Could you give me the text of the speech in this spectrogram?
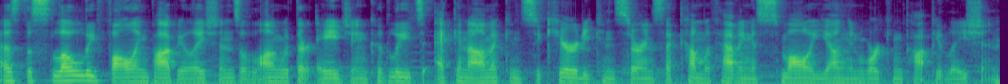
as the slowly falling populations along with their aging could lead to economic and security concerns that come with having a small, young, and working population.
